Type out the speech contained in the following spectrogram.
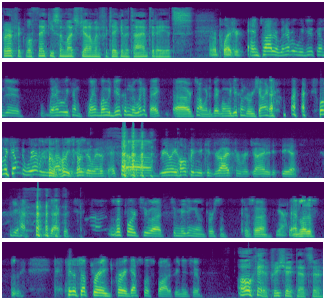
Perfect. Well, thank you so much, gentlemen, for taking the time today. It's a pleasure. And Tyler, whenever we do come to whenever we come when, when we do come to Winnipeg, uh, or it's not Winnipeg, when we do come to Regina, when we come to wherever you have we to come be. to Winnipeg. Um, really hoping you can drive from Regina to see us. Yeah, exactly. Uh, look forward to uh, to meeting you in person because uh, Yeah. and let us hit us up for a for a guest list spot if you need to. okay. Appreciate that, sir.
